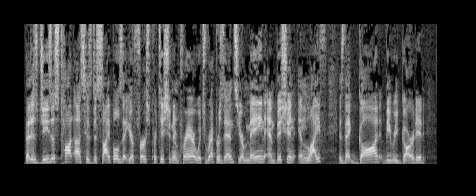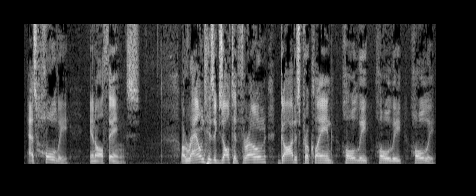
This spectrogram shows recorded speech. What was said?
That is, Jesus taught us, his disciples, that your first petition in prayer, which represents your main ambition in life, is that God be regarded as holy in all things. Around his exalted throne, God is proclaimed holy, holy, holy.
